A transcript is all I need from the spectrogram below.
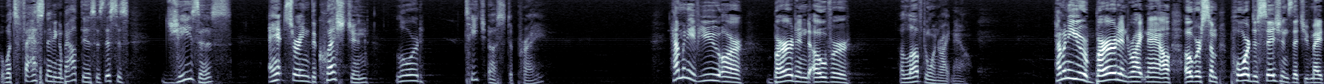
But what's fascinating about this is this is Jesus answering the question, Lord, teach us to pray. How many of you are burdened over a loved one right now? How many of you are burdened right now over some poor decisions that you've made?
